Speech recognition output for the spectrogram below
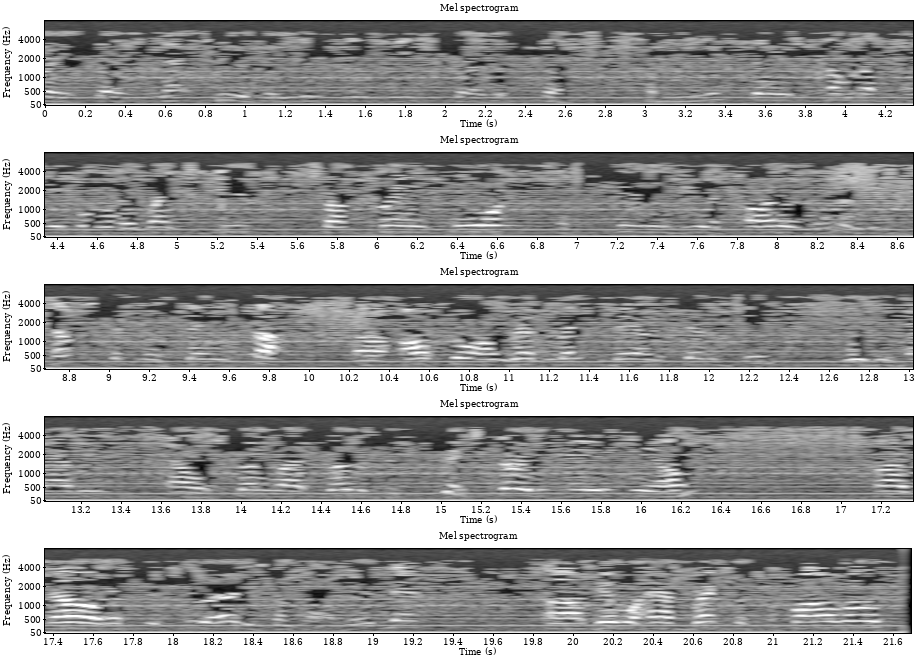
where it says, not you, but you to be service. So some new things coming up, people would like to do, start praying for, and soon be a part of it. It helps set those things up. Uh, also on Resurrection Day on the 17th, we'll be having our sunrise service at 6.30 a.m. I know, that's just too early sometimes, isn't it? Uh, then we'll have breakfast to follow.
